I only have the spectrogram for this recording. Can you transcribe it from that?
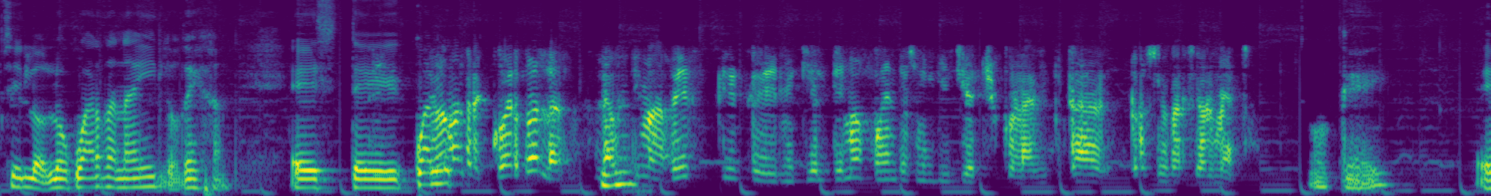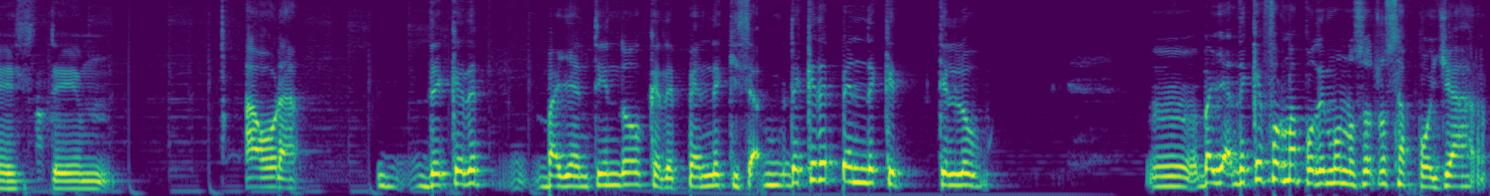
Sí, lo, lo guardan ahí, lo dejan. Este, cuando No recuerdo, la, última vez que se metió el tema fue en 2018 con la diputada Rocío García Olmedo. Ok. Este. Ahora, ¿de qué vaya, entiendo que depende quizá. ¿De qué depende que, que lo. Uh, vaya, ¿de qué forma podemos nosotros apoyar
